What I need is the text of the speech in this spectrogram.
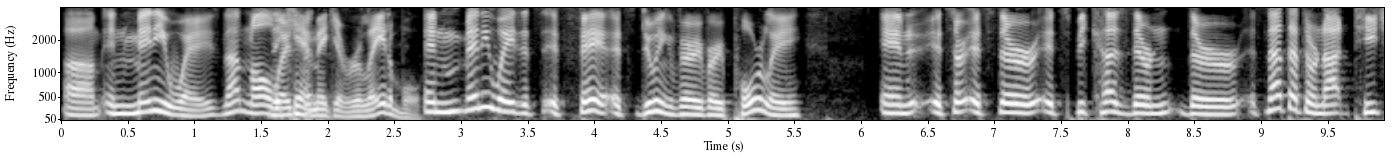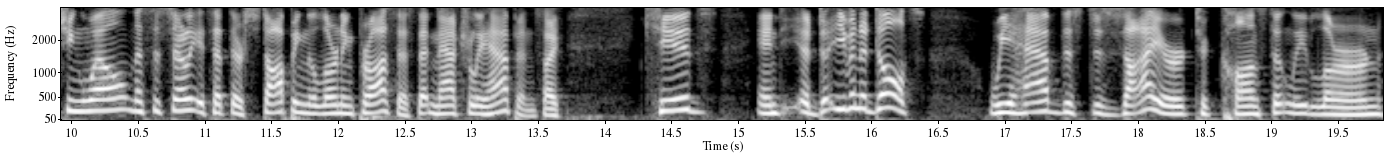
um, in many ways not in all ways They ways can't make it relatable. in many ways it's it it's doing very very poorly. And it's it's their it's because they're they're it's not that they're not teaching well necessarily it's that they're stopping the learning process that naturally happens. Like kids and ad- even adults we have this desire to constantly learn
